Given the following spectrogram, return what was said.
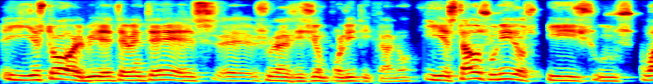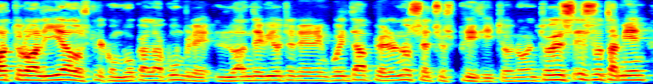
Y esto, evidentemente, es, es, una decisión política, ¿no? Y Estados Unidos y sus cuatro aliados que convocan la cumbre lo han debido tener en cuenta, pero no se ha hecho explícito, ¿no? Entonces, eso también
